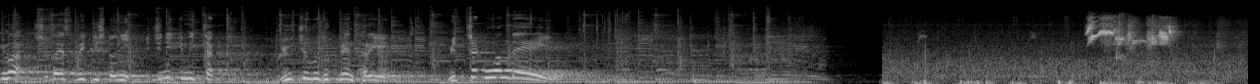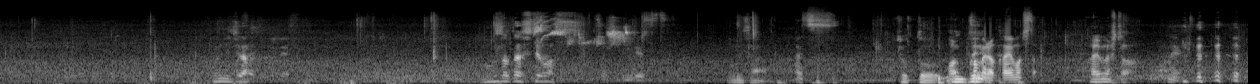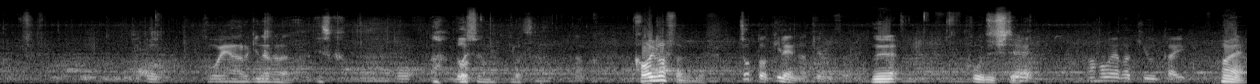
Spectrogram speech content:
今取材すべき人に一日密着 YouTube ドキュメンタリー密着ワンデーこんにちは。ご無沙汰してます。久しぶりです。おみさん、はい。ちょっとあカメラ変えました。変えました。ちょっと公園歩きながらいいですか？あ、どうしご一緒に行きますか。なんか変わりましたね。ちょっと綺麗になってるんですよね。ね、工事しでて。、母親が9階にはい。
